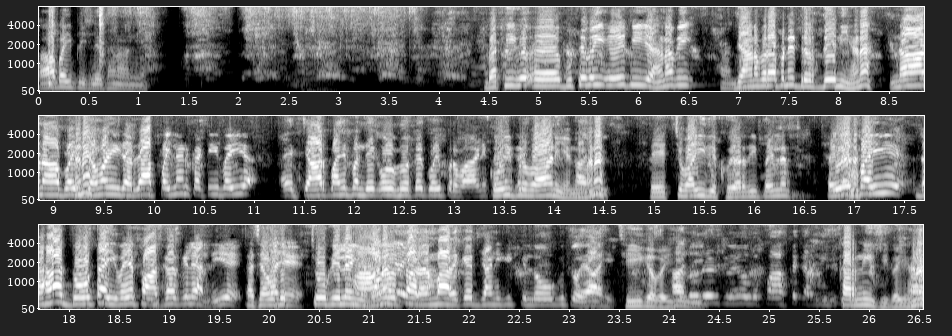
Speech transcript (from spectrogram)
ਆ ਬਾਈ ਪਿਛਲੇ ਥਾਂ ਨਹੀਂ ਆ ਬਾਕੀ ਅਹ, ਬੂਟੇ ਬਾਈ ਇਹ ਚੀਜ਼ ਹੈ ਹਨਾ ਵੀ ਜਾਨਵਰ ਆਪਣੇ ਡਰਦੇ ਨਹੀਂ ਹਨਾ ਨਾ? ਨਾ ਬਾਈ ਜਮਾ ਨਹੀਂ ਡਰਦਾ। ਆ ਪਹਿਲਾਂ ਕੱਟੀ ਬਾਈ ਇਹ ਚਾਰ ਪੰਜ ਬੰਦੇ ਕੋਲ ਖਲੋਤੇ ਕੋਈ ਪਰਵਾਹ ਨਹੀਂ ਕੋਈ ਪਰਵਾਹ ਨਹੀਂ ਇਹਨੂੰ ਹਨਾ ਤੇ ਚਵਾਈ ਦੇਖੋ ਯਾਰ ਦੀ ਪਹਿਲਾਂ। ਇਹ ਬਾਈ ਦਹਾ 2 2.5 ਵਜੇ ਪਾਸ ਕਰਕੇ ਲਿਆਂਦੀ ਏ। ਅੱਛਾ ਉਹ। ਚੋਕੇ ਲਈਆਂ ਹਾਂ ਉਹ ਧਾਰਾ ਮਾਰ ਕੇ ਜਾਨੀ ਕਿ ਕਿਲੋ ਚੋਇਆ ਇਹ। ਠੀਕ ਆ ਬਾਈ। ਹਾਂਜੀ। ਜੋ ਹੈ ਉਹਦੇ ਪਾਸ ਤੇ ਕਰਨੀ ਸੀ। ਕਰਨੀ ਸੀ ਬਾਈ ਹਨਾ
